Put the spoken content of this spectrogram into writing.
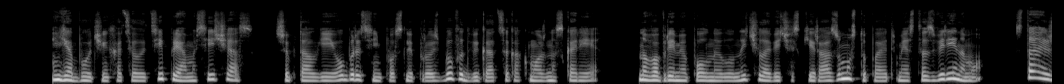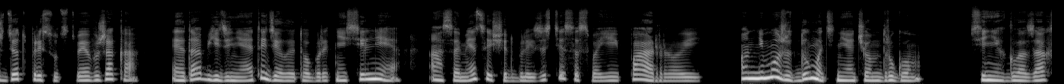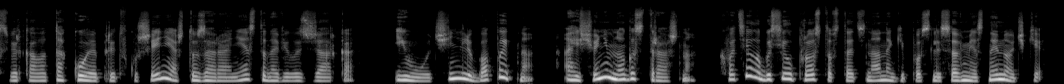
«Я бы очень хотел идти прямо сейчас», — шептал ей оборотень после просьбы выдвигаться как можно скорее. Но во время полной луны человеческий разум уступает место звериному. Стая ждет присутствия вожака, это объединяет и делает оборотней сильнее, а самец ищет близости со своей парой. Он не может думать ни о чем другом. В синих глазах сверкало такое предвкушение, что заранее становилось жарко. И очень любопытно, а еще немного страшно. Хватило бы сил просто встать на ноги после совместной ночки.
